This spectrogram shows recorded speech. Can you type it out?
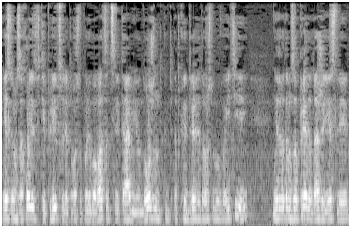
Если он заходит в теплицу для того, чтобы полюбоваться цветами, он должен открыть дверь для того, чтобы войти, нет в этом запрета, даже если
